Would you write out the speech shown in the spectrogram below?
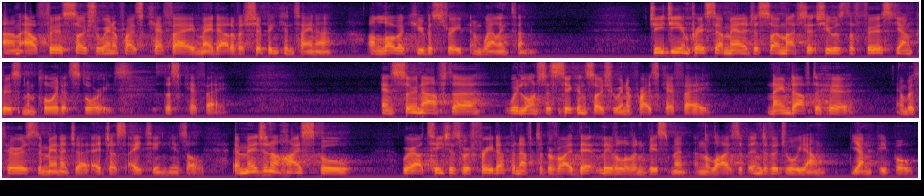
um, our first social enterprise cafe made out of a shipping container on Lower Cuba Street in Wellington. Gigi impressed our manager so much that she was the first young person employed at Stories, this cafe. And soon after, we launched a second social enterprise cafe named after her, and with her as the manager at just 18 years old. Imagine a high school where our teachers were freed up enough to provide that level of investment in the lives of individual young, young people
